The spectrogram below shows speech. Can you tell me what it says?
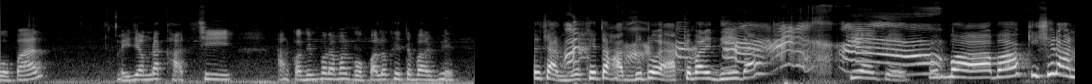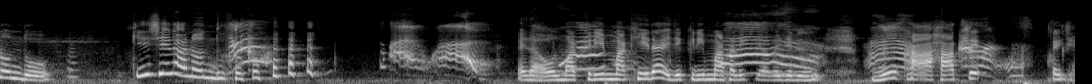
গোপাল, এই যে আমরা খাচ্ছি, আর কদিন পর আমার গোপালও খেতে পারবে। চার মুখে তো হাত দুটো একেবারে দিয়ে দাও। কি হয়েছে? ও বাবা, কিসের আনন্দ? কিসের আনন্দ? এই দা ওর মা ক্রিম মাখিয়ে দেয়, এই যে ক্রিম মাখালে কী হবে যে মুখ, হাতে এই যে,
